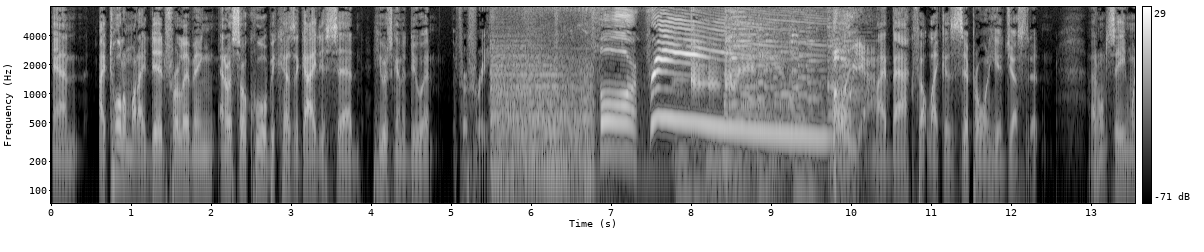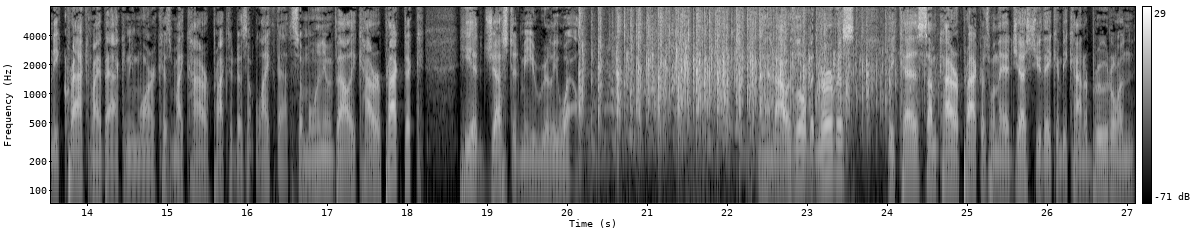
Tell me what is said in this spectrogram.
And I told him what I did for a living, and it was so cool because the guy just said he was going to do it for free. For free! Boy, oh, my back felt like a zipper when he adjusted it. I don't say when he cracked my back anymore because my chiropractor doesn't like that. So Millennium Valley Chiropractic, he adjusted me really well. And I was a little bit nervous because some chiropractors, when they adjust you, they can be kind of brutal. And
